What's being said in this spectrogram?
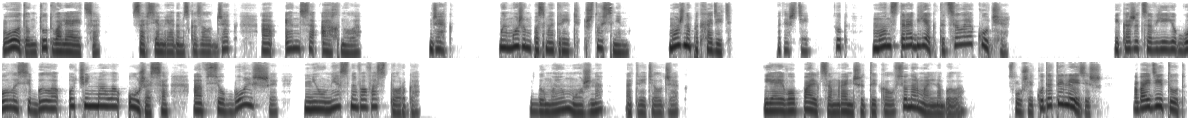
вот он тут валяется», — совсем рядом сказал Джек, а Энса ахнула. «Джек, мы можем посмотреть, что с ним? Можно подходить?» «Подожди, тут монстр-объекты, целая куча». И, кажется, в ее голосе было очень мало ужаса, а все больше неуместного восторга. «Думаю, можно», — ответил Джек. «Я его пальцем раньше тыкал, все нормально было. Слушай, куда ты лезешь? Обойди тут,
